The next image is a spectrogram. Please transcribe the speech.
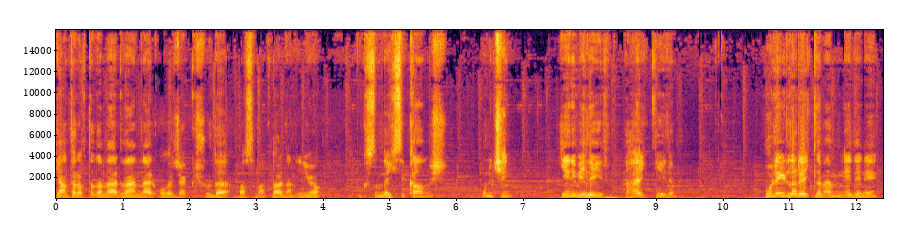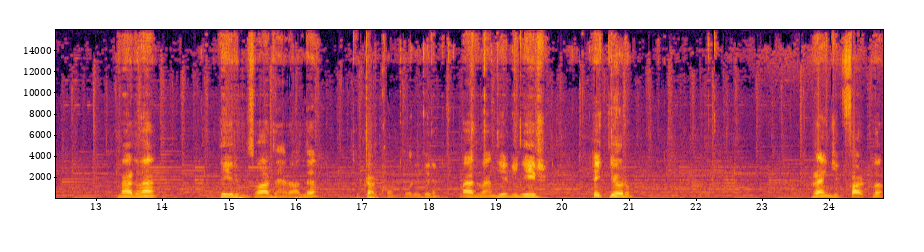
Yan tarafta da merdivenler olacak. Şurada basamaklardan iniyor. Bu kısımda eksik kalmış. Bunun için yeni bir layer daha ekleyelim. Bu layer'ları eklemem nedeni merdiven layer'imiz vardı herhalde. Tekrar kontrol edelim. Merdiven diye bir layer ekliyorum. Rengi farklı.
